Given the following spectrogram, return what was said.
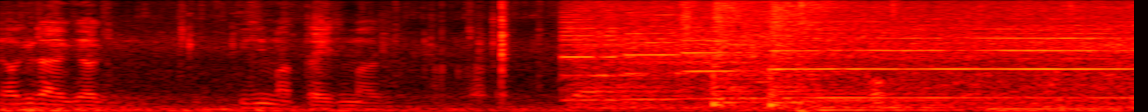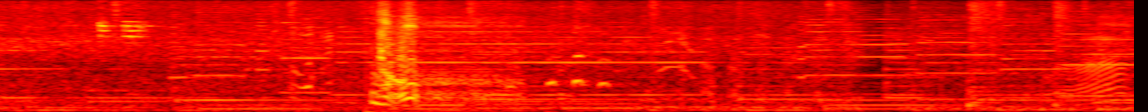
여기다 여기 여기 이 집 맞다 이 집 맞아 뭐야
